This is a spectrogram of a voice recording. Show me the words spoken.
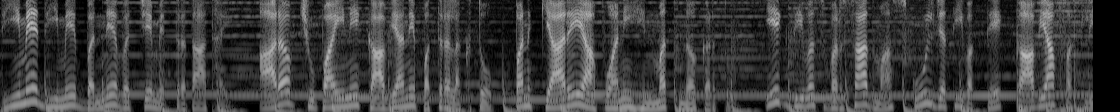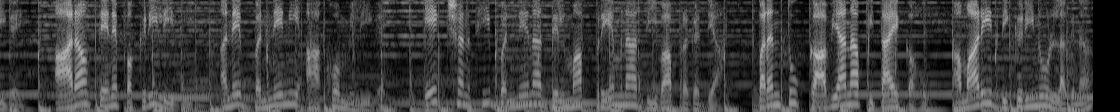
ધીમે ધીમે બંને વચ્ચે મિત્રતા થઈ. આરવ છુપાઈને કાવ્યાને પત્ર લખતો, પણ ક્યારેય આપવાની હિંમત ન કરતો. એક દિવસ વરસાદમાં સ્કૂલ જતી વખતે કાવ્યા ફસલી ગઈ. આરવ તેને પકડી લીધી અને બંનેની આંખો મિલી ગઈ. એક ક્ષણથી બંનેના દિલમાં પ્રેમના દીવા પ્રગટ્યા. પરંતુ કાવ્યાના પિતાએ કહ્યું, અમારી દીકરીનું લગ્ન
